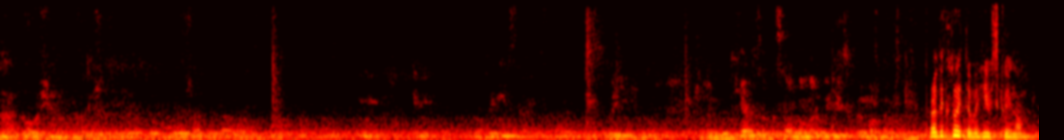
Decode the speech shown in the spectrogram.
Так, кого ще не знаю. Львівська. Я не записав номер Вигівської, можна розуміти? Продиктуйте Вигівський номер.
